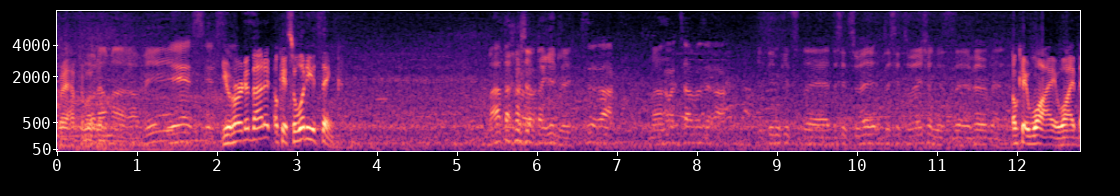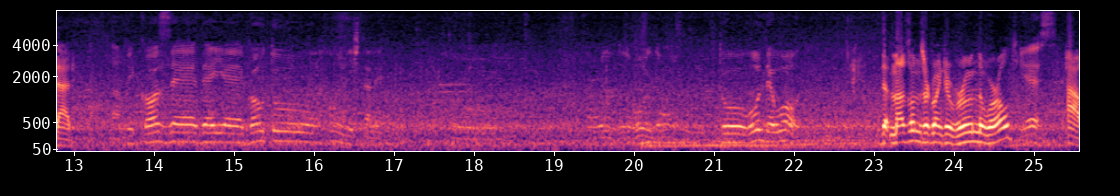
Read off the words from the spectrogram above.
I have to move. Yes, yes. You heard about it? Okay, so what do you think? מה אתה חושב? תגיד לי. זה רע. מה? המצב הזה רע. I think it's the, the, situa- the situation is uh, very bad. Okay. Why? Why bad? Because uh, they uh, go to... איך אומרים להשתלט? Rule the- To rule the world. That Muslims are going to ruin the world? Yes. How?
